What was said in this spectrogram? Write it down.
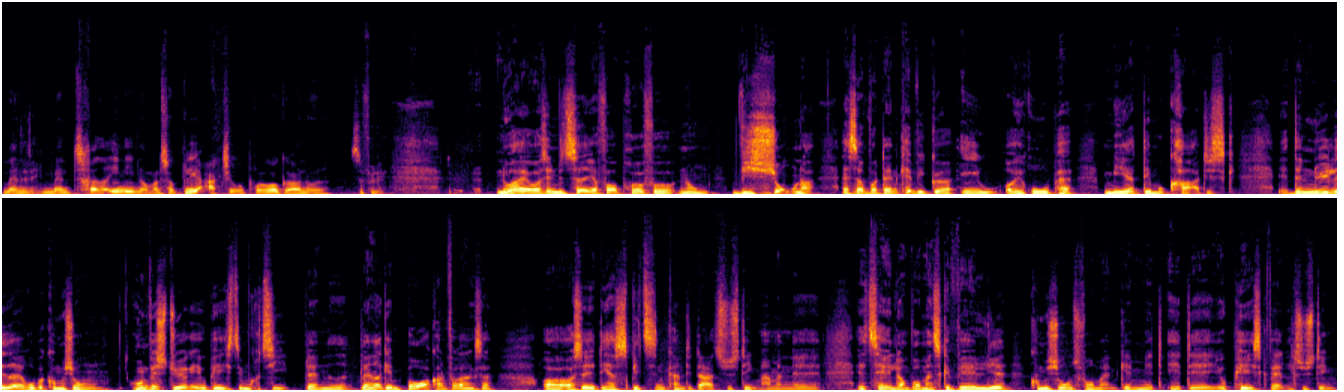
man, det det. man træder ind i, når man så bliver aktiv og prøver at gøre noget. Selvfølgelig. Nu har jeg også inviteret jer for at prøve at få nogle visioner. Altså, hvordan kan vi gøre EU og Europa mere demokratisk? Den nye leder af Europakommissionen, hun vil styrke europæisk demokrati blandt andet, blandt andet gennem borgerkonferencer, og også det her spitzenkandidatsystem har man øh, talt om, hvor man skal vælge kommissionsformand gennem et, et øh, europæisk valgsystem.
